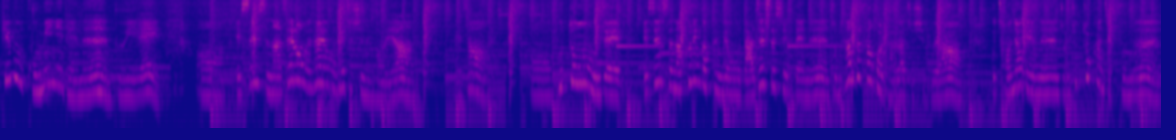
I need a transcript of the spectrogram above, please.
피부 고민이 되는 부위에 어, 에센스나 세럼을 사용을 해주시는 거예요. 그래서 어, 보통 이제 에센스나 크림 같은 경우 낮에 쓰실 때는 좀 산뜻한 걸 발라주시고요. 그 저녁에는 좀 촉촉한 제품을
